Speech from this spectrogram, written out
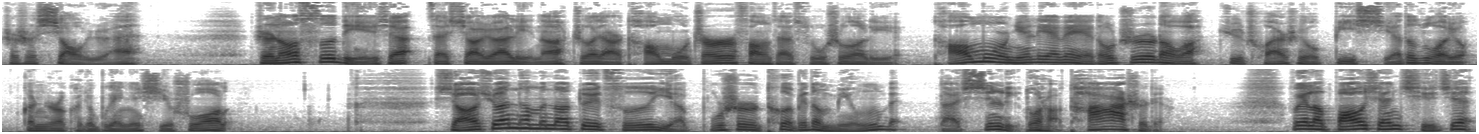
这是校园，只能私底下在校园里呢折点桃木枝儿放在宿舍里。桃木您列位也都知道啊，据传是有辟邪的作用，跟这可就不给您细说了。小轩他们呢对此也不是特别的明白，但心里多少踏实点为了保险起见，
